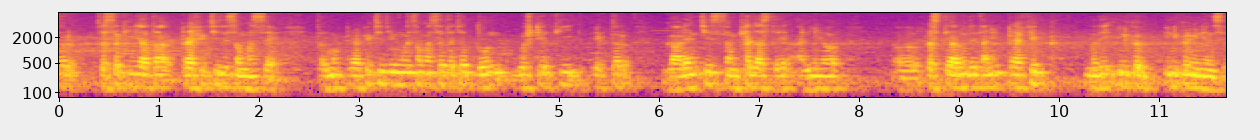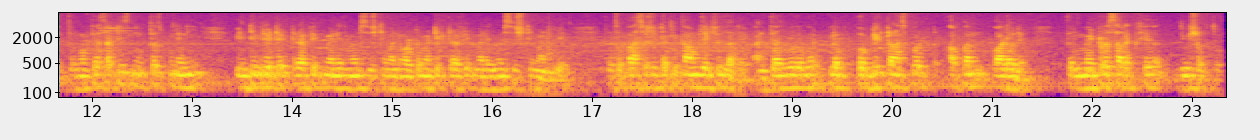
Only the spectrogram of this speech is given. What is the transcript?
सर जसं की आता ट्रॅफिकची जी समस्या आहे तर मग ट्रॅफिकची जी मूळ समस्या आहे त्याच्यात दोन गोष्टी आहेत की एकतर गाड्यांची संख्या जास्त आहे आणि रस्ते अरुंद आहेत आणि ट्रॅफिकमध्ये इनक इनकन्व्हिनियन्स आहे तर मग त्यासाठीच नुकतंच पुण्याने इंटिग्रेटेड ट्रॅफिक मॅनेजमेंट सिस्टीम आणि ऑटोमॅटिक ट्रॅफिक मॅनेजमेंट सिस्टीम आणली आहे. त्याचं पासष्ट टक्के काम देखील झालं आणि त्याचबरोबर पब्लिक ट्रान्सपोर्ट आपण वाढवले तर मेट्रोसारखे देऊ शकतो.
